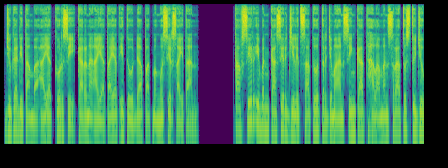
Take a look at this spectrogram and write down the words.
juga ditambah ayat kursi karena ayat-ayat itu dapat mengusir saitan. Tafsir Ibn Kasir Jilid 1 Terjemahan Singkat halaman 171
